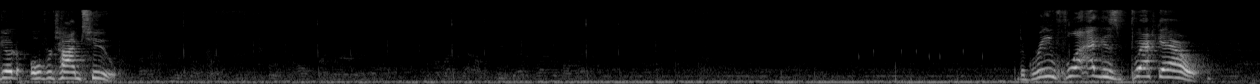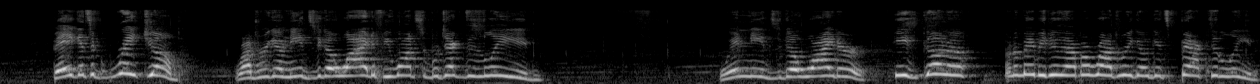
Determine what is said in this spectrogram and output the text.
Go to overtime two. The green flag is back out. Bay gets a great jump. Rodrigo needs to go wide if he wants to protect his lead. Win needs to go wider. He's gonna, gonna maybe do that, but Rodrigo gets back to the lead.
